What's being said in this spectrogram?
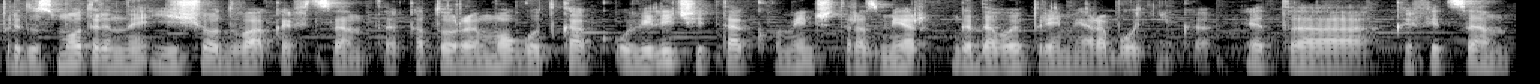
предусмотрены еще два коэффициента, которые могут как увеличить, так и уменьшить размер годовой премии работника. Это коэффициент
